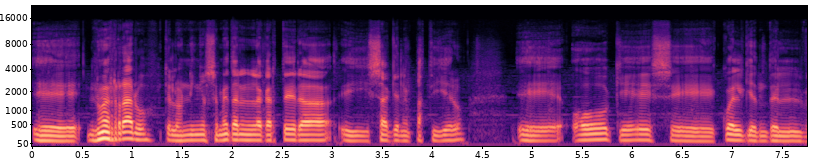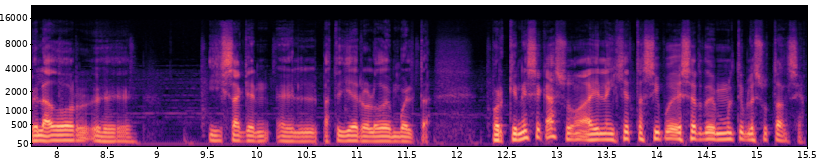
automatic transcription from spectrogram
Eh, no es raro que los niños se metan en la cartera y saquen el pastillero eh, o que se cuelguen del velador eh, y saquen el pastillero, lo den vuelta. Porque en ese caso, ahí la ingesta sí puede ser de múltiples sustancias.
